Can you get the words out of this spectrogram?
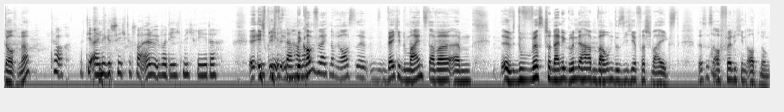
Doch, ne? doch. Die eine Geschichte vor allem, über die ich nicht rede. Äh, Ich, ich, der wir kommen vielleicht noch raus, äh, welche du meinst, aber ähm, äh, du wirst schon deine Gründe haben, warum du sie hier verschweigst. Das ist auch völlig in Ordnung.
